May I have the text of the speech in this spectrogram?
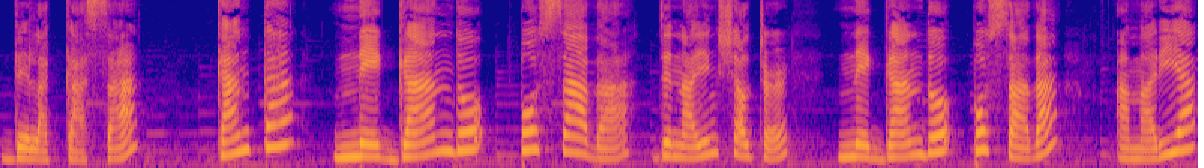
de la casa canta negando posada, denying shelter, negando posada a María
